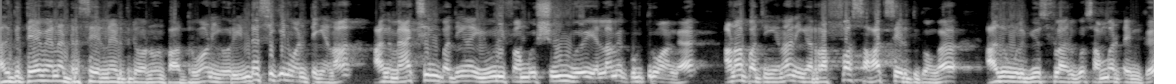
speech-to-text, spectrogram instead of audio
அதுக்கு தேவையான ட்ரெஸ் என்ன எடுத்துட்டு வரணும்னு பார்த்துருவோம். நீங்க ஒரு இண்டஸ்ட்ரிக்குன்னு வந்துட்டீங்கன்னா அங்க மேக்ஸிமம் பாத்தீங்கன்னா யூனிஃபார்ம் ஷூ எல்லாமே கொடுத்துருவாங்க. ஆனா பாத்தீங்கன்னா நீங்க ரஃபா சாக்ஸ் எடுத்துக்கோங்க. அது உங்களுக்கு யூஸ்ஃபுல்லா இருக்கும் சம்மர் டைமுக்கு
